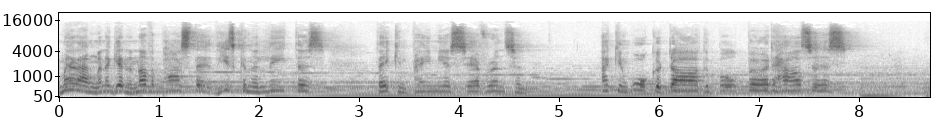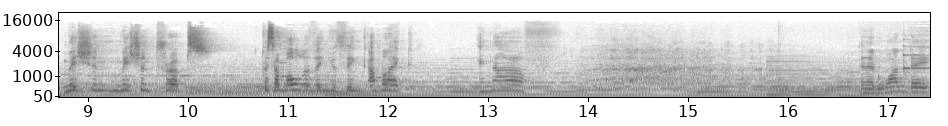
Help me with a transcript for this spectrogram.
man, I'm gonna get another pastor. He's gonna lead this. They can pay me a severance and I can walk a dog and build bird houses mission mission trips because I'm older than you think. I'm like, enough. And then one day,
